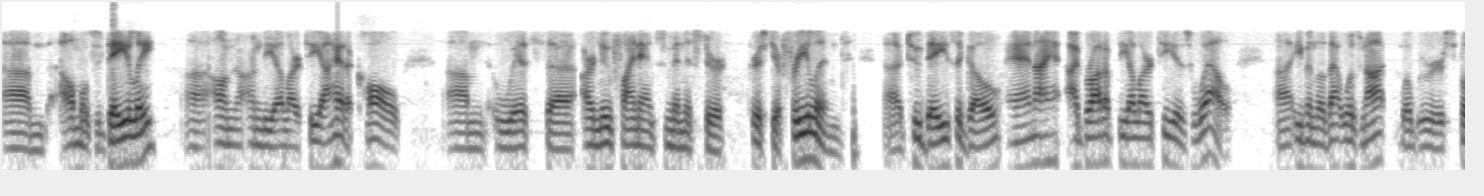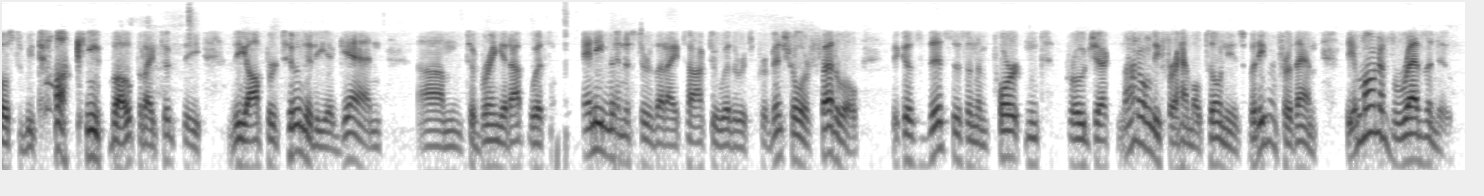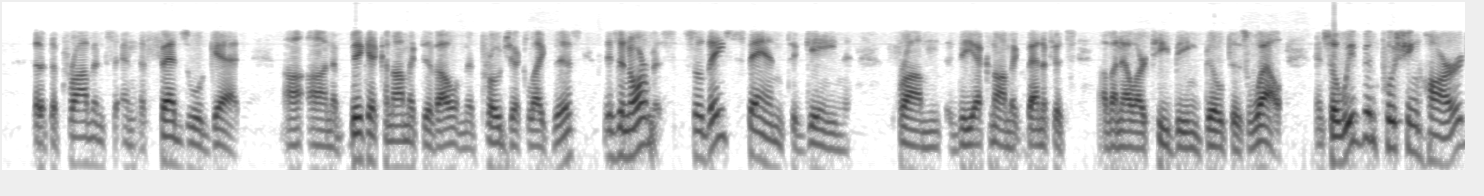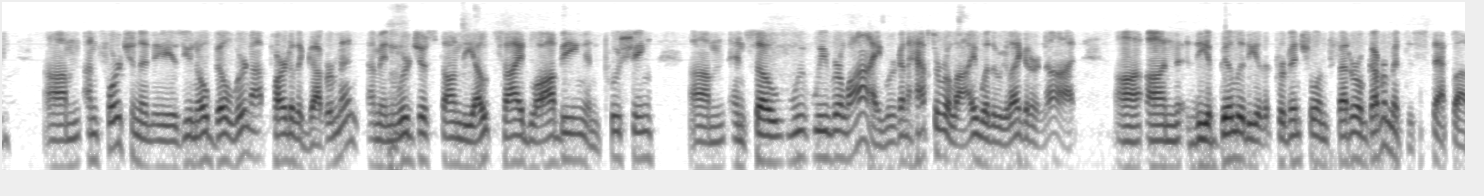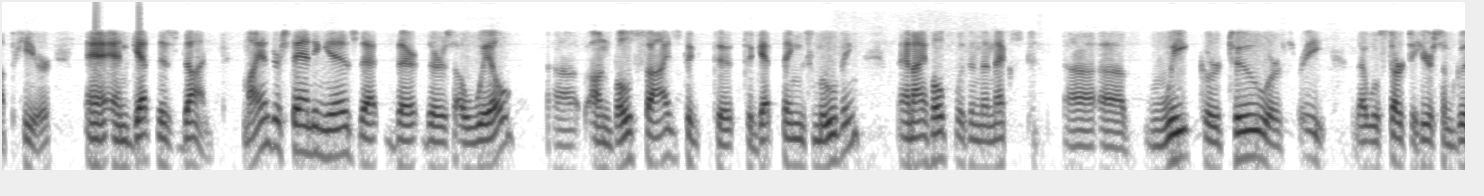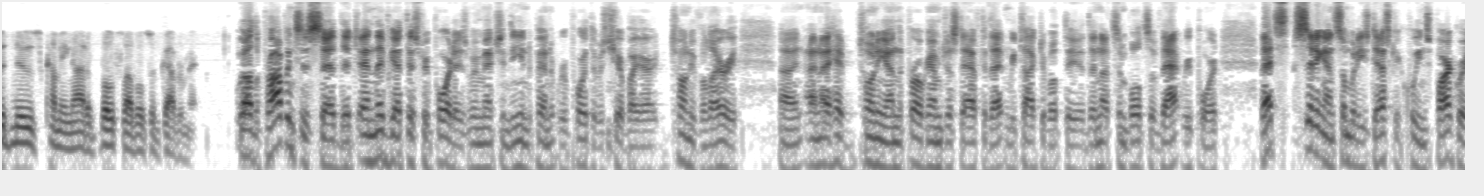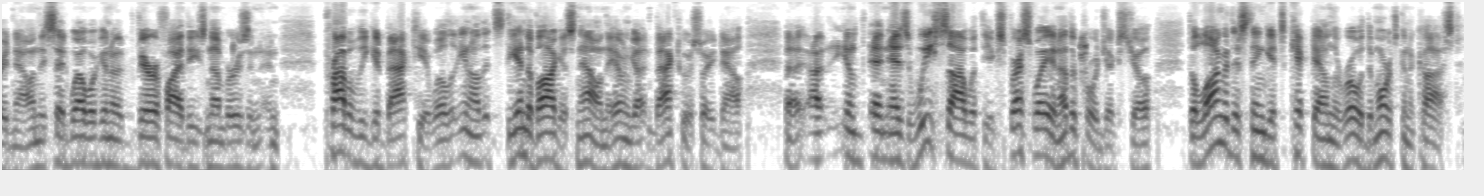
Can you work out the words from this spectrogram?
um, almost daily uh, on on the LRT. I had a call um, with uh, our new finance minister, Chrystia Freeland, uh, two days ago, and I, I brought up the LRT as well uh, even though that was not what we were supposed to be talking about. But I took the the opportunity again um, to bring it up with any minister that I talk to, whether it's provincial or federal, because this is an important project not only for Hamiltonians but even for them. The amount of revenue that the province and the feds will get uh, on a big economic development project like this is enormous. So they stand to gain from the economic benefits of an LRT being built as well. And so we've been pushing hard. Um, unfortunately, as you know, Bill, we're not part of the government. I mean, we're just on the outside lobbying and pushing. Um, and so we, we rely, we're going to have to rely, whether we like it or not, uh, on the ability of the provincial and federal government to step up here and, and get this done. My understanding is that there, there's a will uh, on both sides to, to, to get things moving. And I hope within the next uh, week or two or three, that we'll start to hear some good news coming out of both levels of government. Well, the province has said that, and they've got this report, as we mentioned, the independent report that was chaired by our, Tony Valeri. Uh, and I had Tony on the program just after that, and we talked about the, the nuts and bolts of that report. That's sitting on somebody's desk at Queen's Park right now, and they said, well, we're going to verify these numbers and, and probably get back to you. Well, you know, it's the end of August now, and they haven't gotten back to us right now. Uh, you know, and as we saw with the expressway and other projects, Joe, the longer this thing gets kicked down the road, the more it's going to cost.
